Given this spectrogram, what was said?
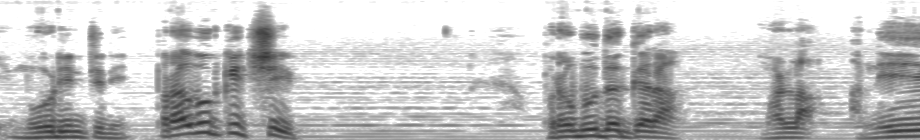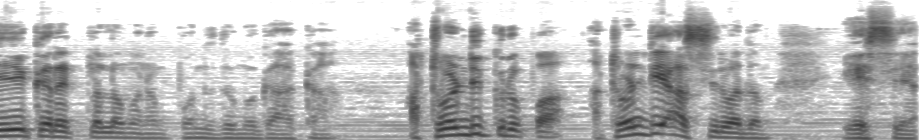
ఈ మూడింటిని ప్రభుకిచ్చి ప్రభు దగ్గర మళ్ళా అనేక రెట్లలో మనం పొందుదుముగాక అటువంటి కృప అటువంటి ఆశీర్వాదం ఏసయ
